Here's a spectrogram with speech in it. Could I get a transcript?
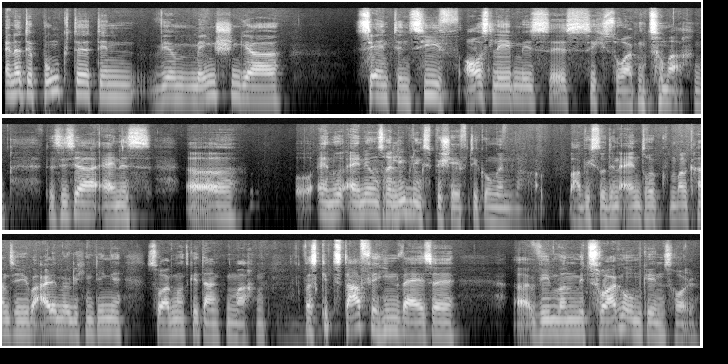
einer der Punkte, den wir Menschen ja sehr intensiv ausleben, ist es, sich Sorgen zu machen. Das ist ja eines, äh, eine, eine unserer Lieblingsbeschäftigungen, habe ich so den Eindruck. Man kann sich über alle möglichen Dinge Sorgen und Gedanken machen. Was gibt es da für Hinweise, äh, wie man mit Sorgen umgehen soll?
